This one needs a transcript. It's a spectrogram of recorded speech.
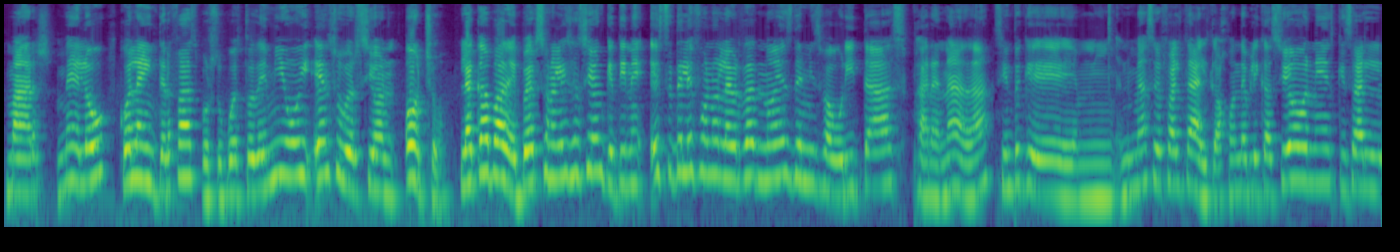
Marshmallow con la interfaz por supuesto de MIUI en su versión 8. La capa de personalización que tiene este teléfono la verdad no es de mis favoritas para nada. Siento que mm, me hace falta el cajón de aplicaciones, quizá el,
